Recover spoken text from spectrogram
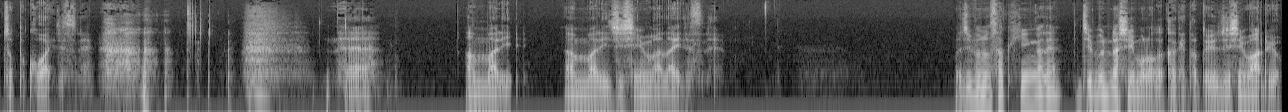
ちょっと怖いですね。ねえ。あんまり、あんまり自信はないですね。自分の作品がね、自分らしいものが書けたという自信はあるよ。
